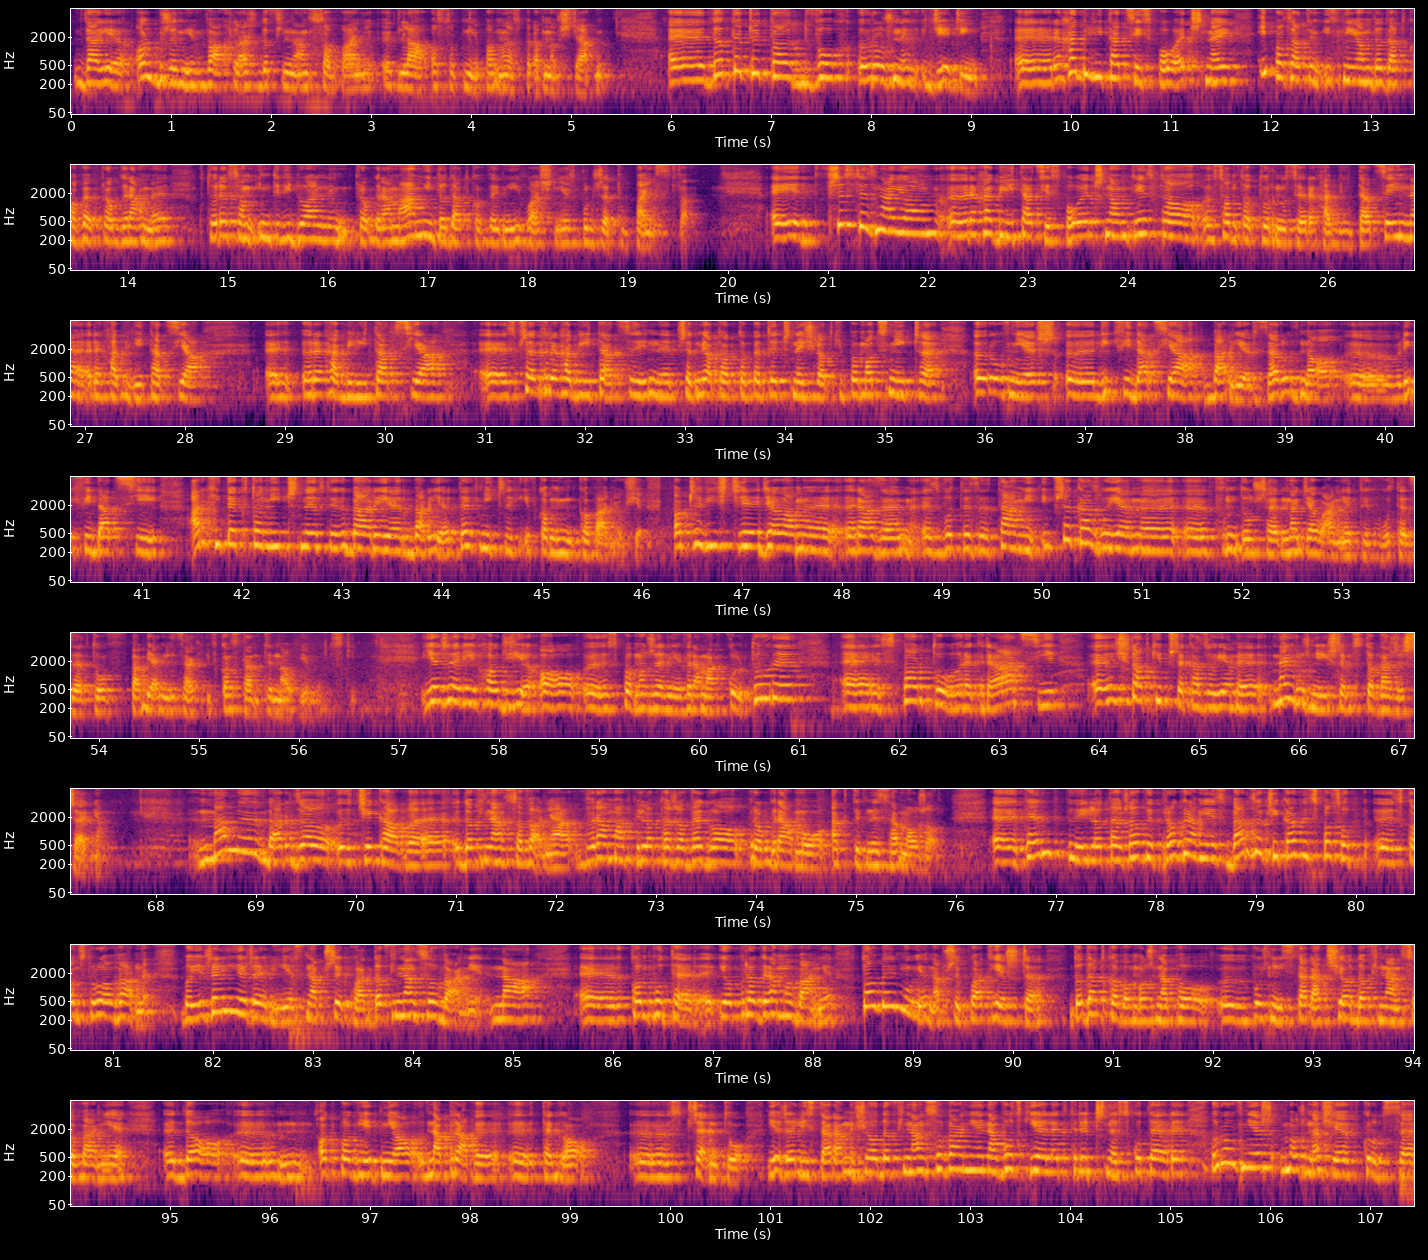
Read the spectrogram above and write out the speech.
daje olbrzymi wachlarz dofinansowań dla osób niepełnosprawnościami. E, Dotyczy to dwóch różnych dziedzin. e, Rehabilitacji społecznej i poza tym istnieją dodatkowe programy, które są indywidualnymi programami dodatkowymi właśnie z budżetu państwa. E, Wszyscy znają rehabilitację społeczną. Jest to, są to turnusy rehabilitacyjne, rehabilitacja rehabilitacja, e, sprzęt rehabilitacyjny, przedmioty ortopedyczne, środki pomocnicze, również e, likwidacja barier, zarówno e, likwidacji architektonicznych tych barier, barier technicznych i w komunikowaniu się. Oczywiście działamy razem z WTZ-ami i przekazujemy e, fundusze na działanie tych WTZ-ów w Pabianicach i w Konstantynowie Łódzkim. Jeżeli chodzi o y, wspomożenie w ramach kultury, e, sportu, rekreacji, e, środki przekazujemy najróżniejszym stowarzyszeniom. Mamy bardzo ciekawe dofinansowania w ramach pilotażowego programu Aktywny Samorząd. E, Ten pilotażowy program jest w bardzo ciekawy sposób skonstruowany, bo jeżeli, jeżeli jest na przykład dofinansowanie na komputery i oprogramowanie, to obejmuje na przykład jeszcze dodatkowo można po, y, później starać się o dofinansowanie y, do ym, odpowiednio naprawy y, tego y, sprzętu. Jeżeli staramy się o dofinansowanie na wózki elektryczne, skutery, również można się wkrótce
